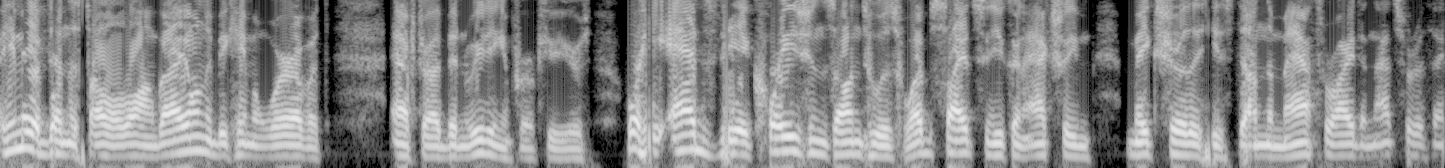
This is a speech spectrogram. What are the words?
He may have done this all along, but I only became aware of it after I'd been reading him for a few years, where he adds the equations onto his website so you can actually make sure that he's done the math right and that sort of thing.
